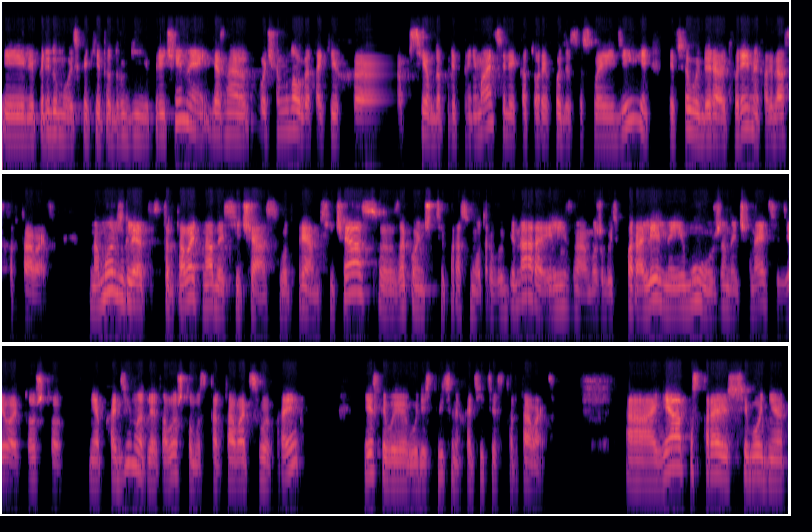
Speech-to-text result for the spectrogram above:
или придумывать какие-то другие причины. Я знаю очень много таких э, псевдопредпринимателей, которые ходят со своей идеей и все выбирают время, когда стартовать. На мой взгляд, стартовать надо сейчас, вот прямо сейчас, э, закончите просмотр вебинара или, не знаю, может быть, параллельно ему уже начинайте делать то, что необходимо для того, чтобы стартовать свой проект если вы его действительно хотите стартовать. А, я постараюсь сегодня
